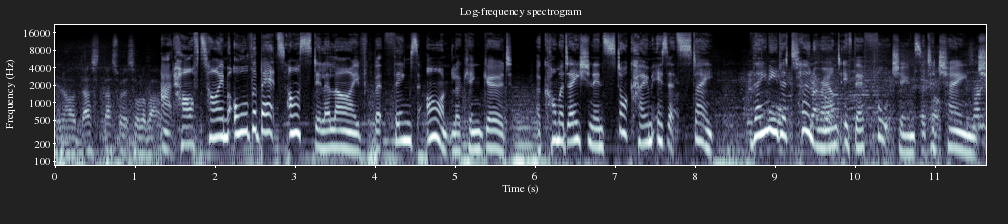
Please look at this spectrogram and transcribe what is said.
You know, that's that's what it's all about. At half time, all the bets are still alive, but things aren't looking good. Accommodation in Stockholm is at stake. They need a turnaround if their fortunes are to change.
